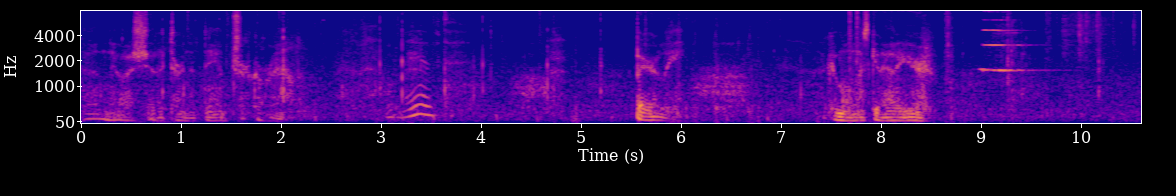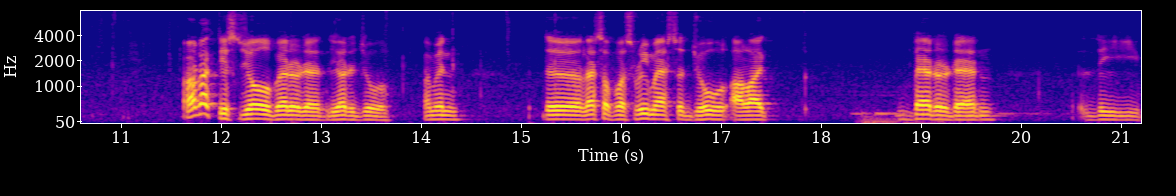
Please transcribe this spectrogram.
I knew I should have turned the damn truck around. We lived. Barely. Come on, let's get out of here. I like this Joel better than the other Joel. I mean, the Last of Us Remastered Joel I like better than the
